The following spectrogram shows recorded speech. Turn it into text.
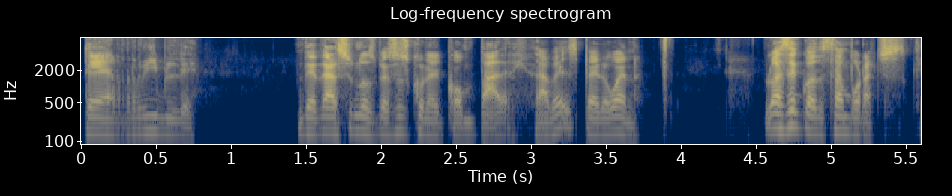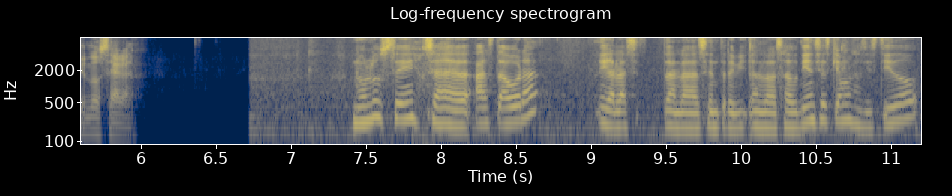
terrible, de darse unos besos con el compadre, ¿sabes? Pero bueno, lo hacen cuando están borrachos, que no se hagan. No lo sé, o sea, hasta ahora, y a las, a las, entrevi- a las audiencias que hemos asistido,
